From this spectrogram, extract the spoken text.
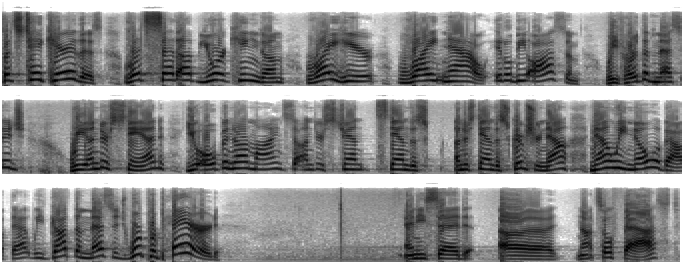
Let's take care of this. Let's set up your kingdom right here, right now. It'll be awesome. We've heard the message. We understand. You opened our minds to understand, the, understand the scripture. Now, now we know about that. We've got the message. We're prepared. And he said, uh, Not so fast.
